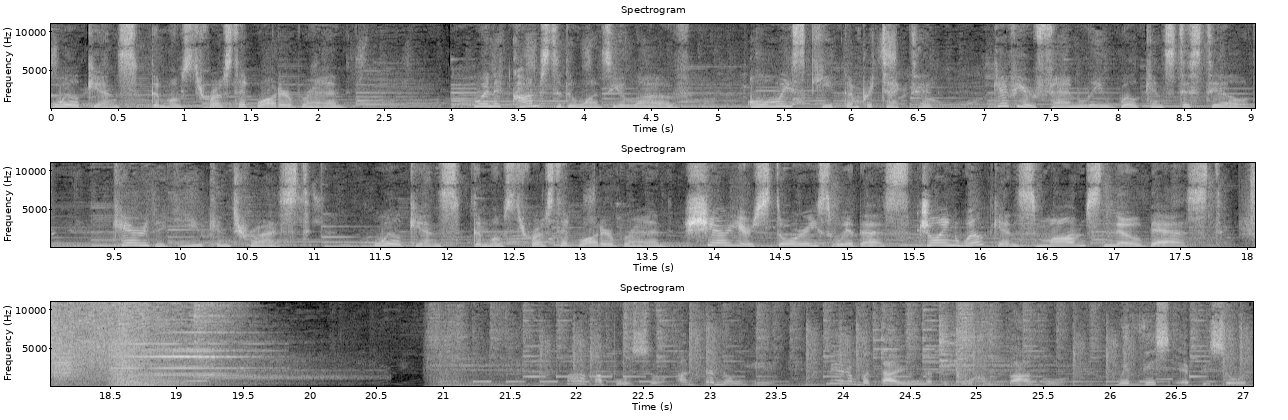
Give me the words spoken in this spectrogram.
Wilkins, the most trusted water brand. When it comes to the ones you love, always keep them protected. Give your family Wilkins Distilled. Care that you can trust. Wilkins, the most trusted water brand. Share your stories with us. Join Wilkins Moms Know Best. Kapuso, ang tanong eh, meron ba tayong natutuhang bago with this episode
